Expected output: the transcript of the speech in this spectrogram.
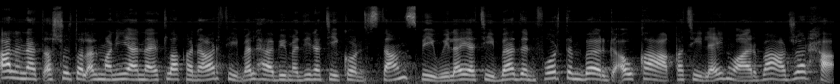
أعلنت الشرطة الألمانية أن إطلاق نار في ملهى بمدينة كونستانس بولاية بادن فورتنبرغ أوقع قتيلين وأربعة جرحى.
